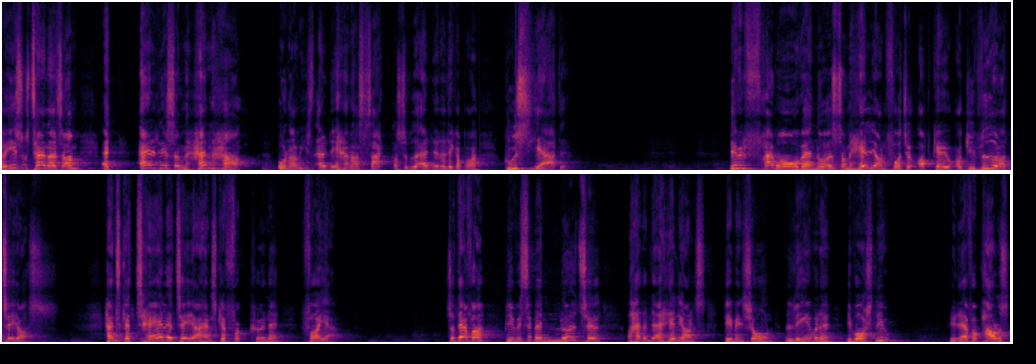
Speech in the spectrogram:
Så Jesus taler altså om, at alt det, som han har undervist, alt det, han har sagt osv., alt det, der ligger på Guds hjerte, det vil fremover være noget, som Helligånden får til opgave at give videre til os. Han skal tale til jer, han skal forkynde for jer. Så derfor bliver vi simpelthen nødt til at have den der Helligånds dimension levende i vores liv. Det er derfor, Paulus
